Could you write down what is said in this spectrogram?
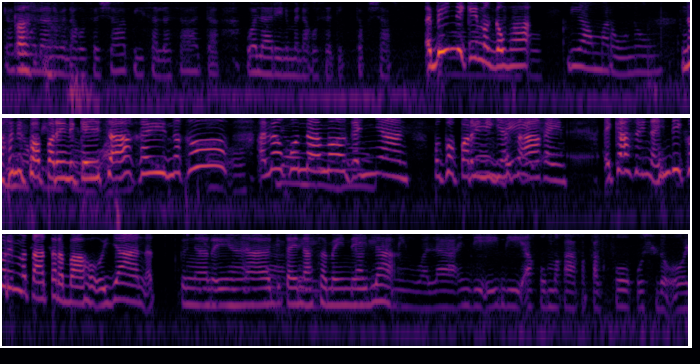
Kaso, Kaso? wala naman ako sa Shopee, sa Lazada. Wala rin naman ako sa TikTok shop. Ay, ba, hindi kayo magawa. Hindi nga ako marunong. Naku, Hindi nagpaparinig kayo sa akin. Nako, Oo. alam ko na mga ganyan. Pagpaparinig yan sa akin. Ay, kaso ina, hindi ko rin matatrabaho yan. At kunyari, na nga, tayo nasa Maynila. Lagi kaming wala. Hindi, hindi ako makakapag-focus doon.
